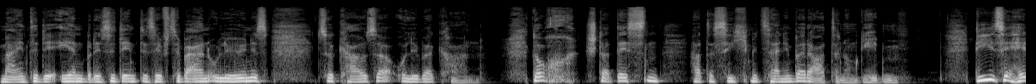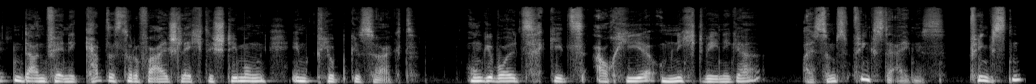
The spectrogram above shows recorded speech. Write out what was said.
meinte der Ehrenpräsident des FC Bayern Uli Hoeneß zur Causa Oliver Kahn. Doch stattdessen hat er sich mit seinen Beratern umgeben. Diese hätten dann für eine katastrophal schlechte Stimmung im Club gesorgt. Ungewollt geht's auch hier um nicht weniger als ums Pfingstereignis. Pfingsten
